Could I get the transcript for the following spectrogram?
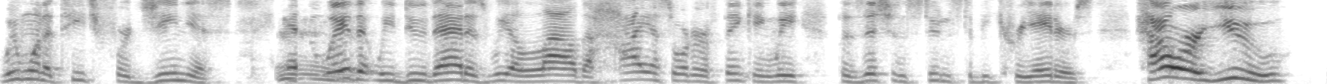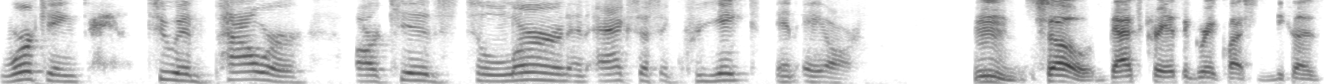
we want to teach for genius mm. and the way mm. that we do that is we allow the highest order of thinking we position students to be creators how are you working to empower our kids to learn and access and create an ar mm. so that's great that's a great question because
